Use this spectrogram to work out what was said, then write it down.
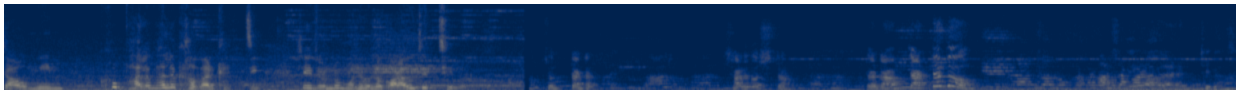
চাউমিন, খুব ভালো ভালো খাবার খাচ্ছি। সেই জন্য মনে হলো করা উচিত ছিল। টাটা। সাড়ে দশটা। টাটা। চারটে তো? আশা করা যায়। ঠিক আছে।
